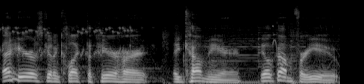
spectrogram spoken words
That hero's gonna collect the pure heart and come here. He'll come for you.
